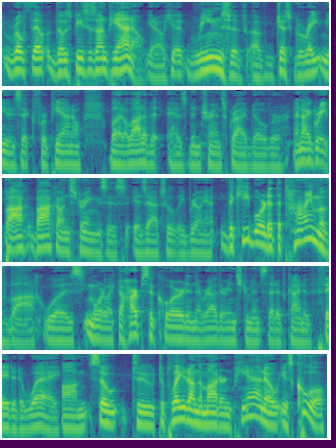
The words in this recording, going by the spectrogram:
wrote the, those pieces on piano. You know, reams of, of just great music for piano, but a lot of it has been transcribed over. And I agree, Bach, Bach on strings is is absolutely brilliant. The keyboard at the time of Bach was more like the harpsichord, and there were other instruments that have kind of faded away. Um, so to to play it on the modern piano is cool,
